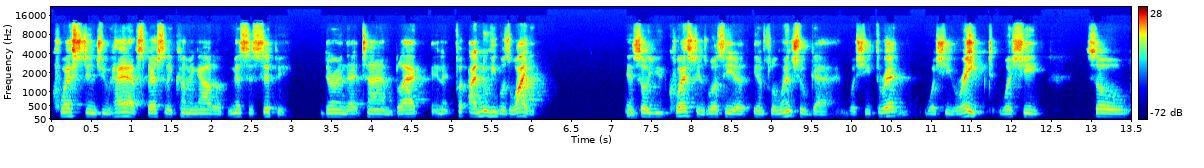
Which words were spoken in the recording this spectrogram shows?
questions you have, especially coming out of Mississippi during that time. Black, and I knew he was white, and so you questions: Was he an influential guy? Was she threatened? Was she raped? Was she? So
